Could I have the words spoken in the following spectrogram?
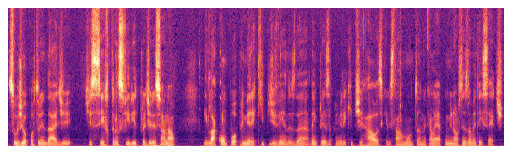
surgiu a oportunidade de ser transferido para a Direcional e lá compor a primeira equipe de vendas da, da empresa, a primeira equipe de house que eles estavam montando naquela época, em 1997.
